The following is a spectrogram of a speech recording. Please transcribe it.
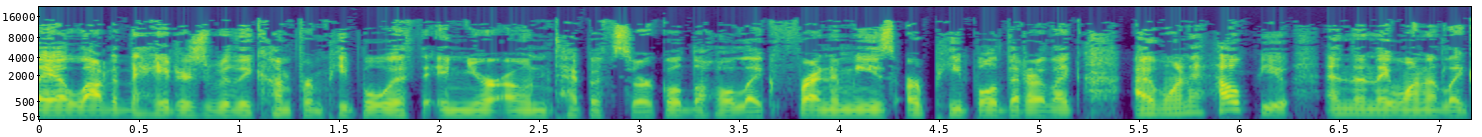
a lot of the haters really come from people within your own type of circle the whole like frenemies or people that are like i want to help you and then they want to like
